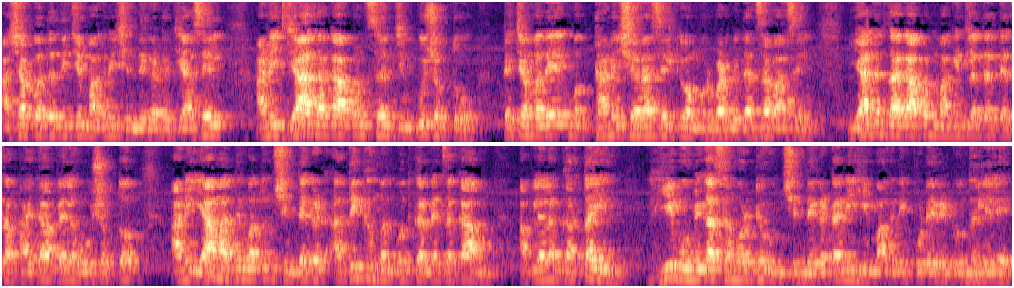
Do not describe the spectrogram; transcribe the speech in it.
अशा पद्धतीची मागणी शिंदे गटाची असेल. आणि ज्या जागा आपण सहज जिंकू शकतो त्याच्यामध्ये मग ठाणे शहर असेल किंवा मुरबाड विधानसभा असेल या जर जागा आपण मागितल्या तर त्याचा फायदा आपल्याला होऊ शकतो. आणि या माध्यमातून शिंदेगड अधिक मजबूत करण्याचं काम आपल्याला करता येईल ही भूमिका समोर ठेवून शिंदे गटाने ही मागणी पुढे रेटून धरलेली आहे.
